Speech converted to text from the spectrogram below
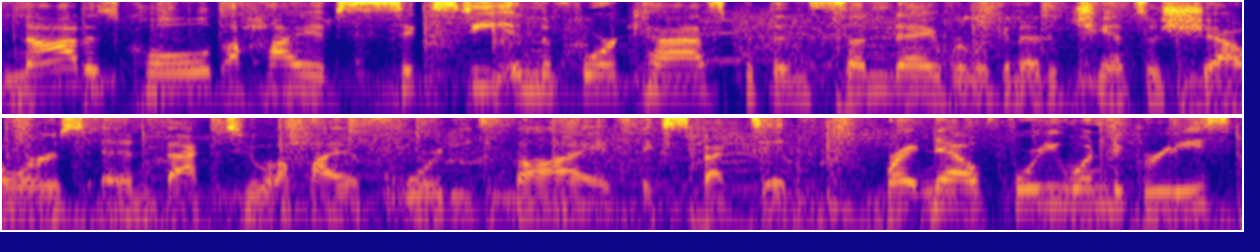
not as cold, a high of 60 in the forecast. But then Sunday, we're looking at a chance of showers and back to a high of 45 expected. Right now, 41 degrees.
